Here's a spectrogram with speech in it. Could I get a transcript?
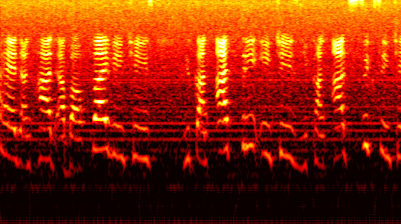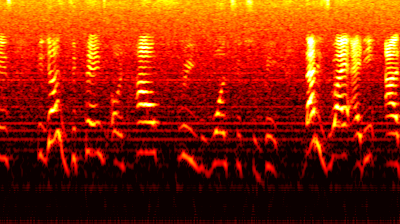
ahead and add about 5 inches you can add 3 inches you can add 6 inches. It just depends on how free you want it to be. That is why i didn't add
